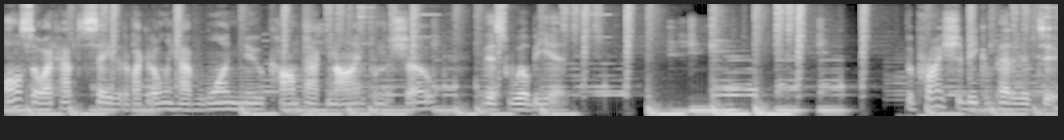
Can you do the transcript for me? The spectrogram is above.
Also, I'd have to say that if I could only have one new compact 9 from the show, this will be it. The price should be competitive too.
